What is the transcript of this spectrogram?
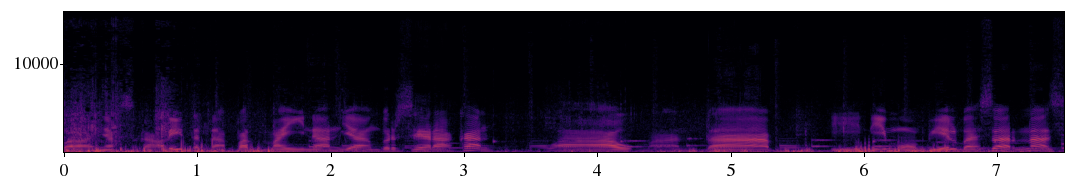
banyak sekali terdapat mainan yang berserakan. Wow, mantap. Ini mobil Basarnas.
